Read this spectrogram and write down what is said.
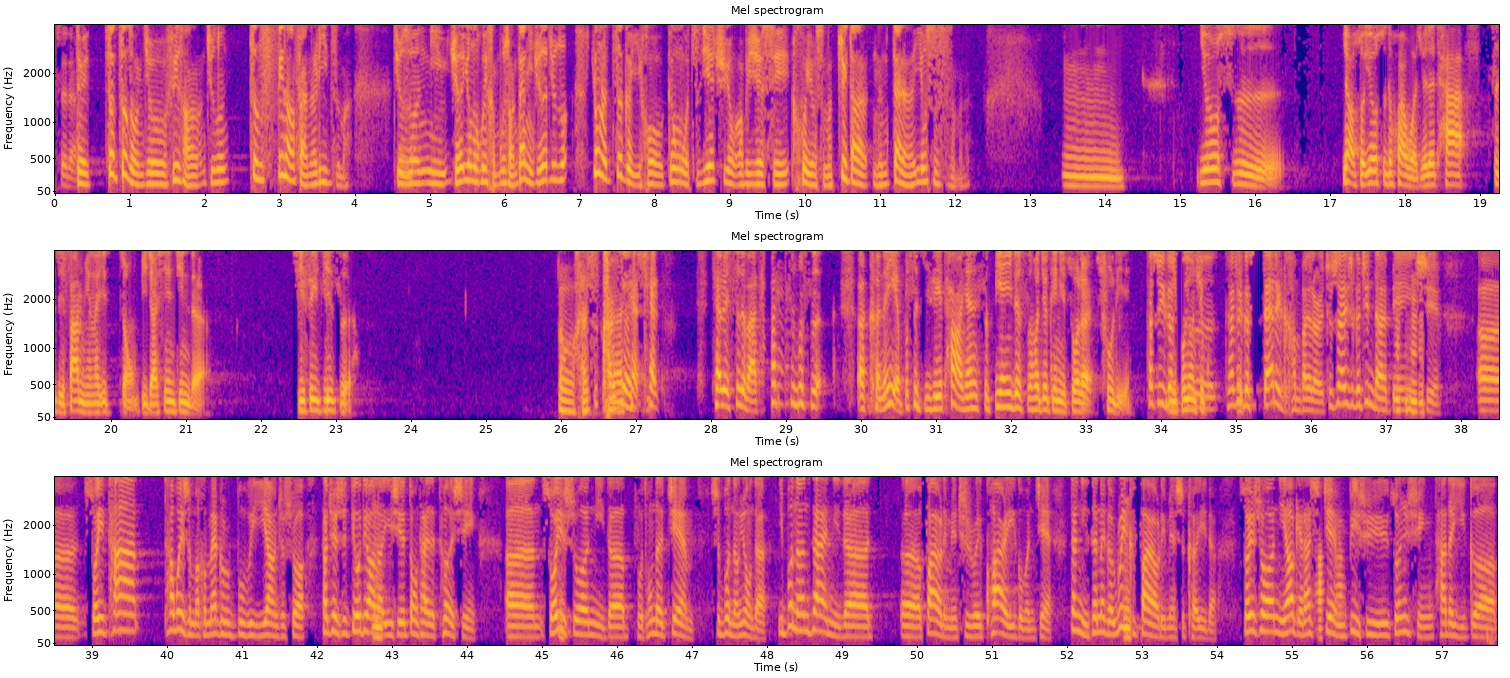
是的，对，这这种就非常，就是说这是非常反的例子嘛，就是说你觉得用的会很不爽，但你觉得就是说用了这个以后，跟我直接去用 Object C 会有什么最大能带来的优势是什么呢？嗯，优势要说优势的话，我觉得他自己发明了一种比较先进的 GC 机制。哦，还是还是泰泰瑞斯的吧？他是不是呃，可能也不是 GC，他好像是编译的时候就给你做了处理。它是一个你不用去，它是一个 static compiler，就是它是个静态编译器。呃，所以它。它为什么和 MacBook 不一样？就是说，它确实丢掉了一些动态的特性，呃，所以说你的普通的 Gem 是不能用的。你不能在你的呃 file 里面去 require 一个文件，但你在那个 Ric file 里面是可以的。所以说，你要给它 Gem，必须遵循它的一个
